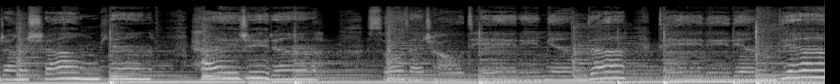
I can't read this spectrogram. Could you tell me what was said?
张相片还记得锁在抽屉里面的滴滴点点。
